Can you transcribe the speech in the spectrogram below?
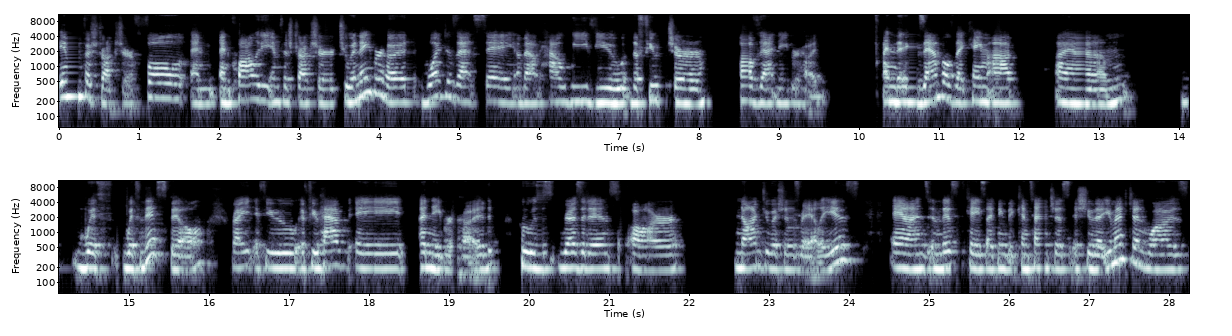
infrastructure, full and, and quality infrastructure to a neighborhood, what does that say about how we view the future of that neighborhood? And the examples that came up um, with with this bill, right? If you if you have a a neighborhood whose residents are non-Jewish Israelis, and in this case, I think the contentious issue that you mentioned was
